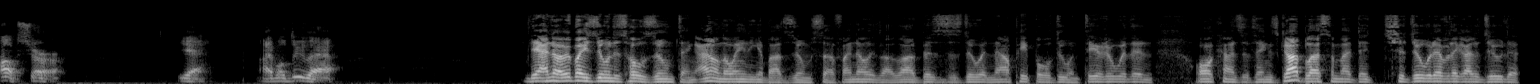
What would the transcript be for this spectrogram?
Oh, sure. Yeah, I will do that. Yeah, I know everybody's doing this whole Zoom thing. I don't know anything about Zoom stuff. I know a lot of businesses do it. Now people are doing theater with it and all kinds of things. God bless them. They should do whatever they got to do to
